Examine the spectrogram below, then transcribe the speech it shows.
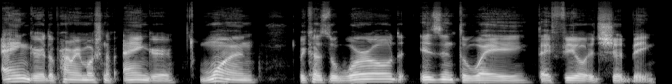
anger, the primary emotion of anger. One, because the world isn't the way they feel it should be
